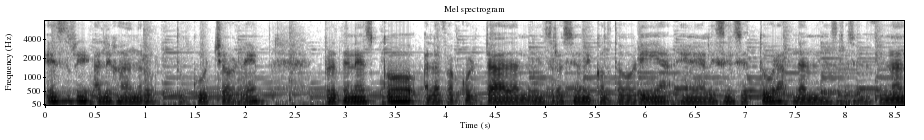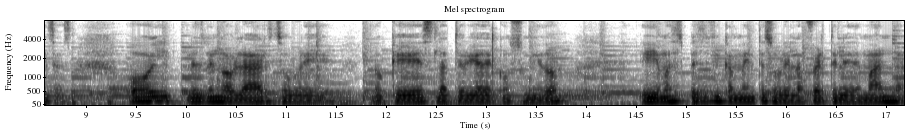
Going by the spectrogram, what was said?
Esri Alejandro Tucucha Orle. Pertenezco a la Facultad de Administración y Contaduría en la licenciatura de Administración y Finanzas. Hoy les vengo a hablar sobre lo que es la teoría del consumidor y más específicamente sobre la oferta y la demanda,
